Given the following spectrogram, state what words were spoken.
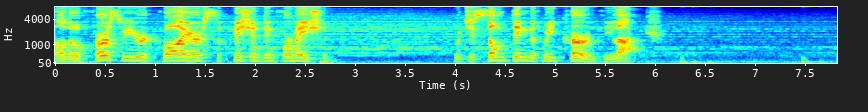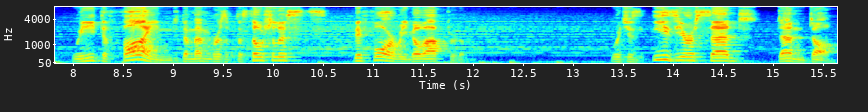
Although first we require sufficient information, which is something that we currently lack. We need to find the members of the Socialists before we go after them, which is easier said than done.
